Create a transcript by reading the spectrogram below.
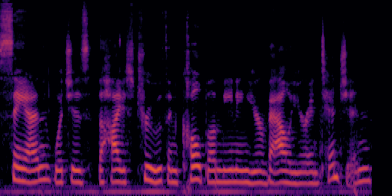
san, which is the highest truth, and kalpa, meaning your vow, your intention,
